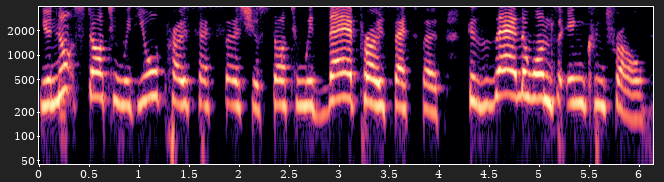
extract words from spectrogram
You're not starting with your process first, you're starting with their process first because they're the ones that are in control.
